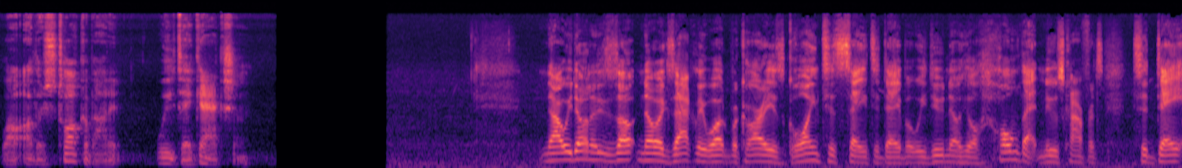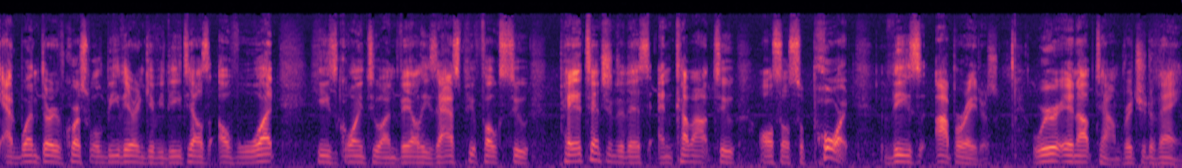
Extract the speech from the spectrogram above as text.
While others talk about it, we take action. Now, we don't know exactly what Bokhari is going to say today, but we do know he'll hold that news conference today at 1.30. Of course, we'll be there and give you details of what he's going to unveil. He's asked folks to pay attention to this and come out to also support these operators. We're in Uptown. Richard DeVayne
